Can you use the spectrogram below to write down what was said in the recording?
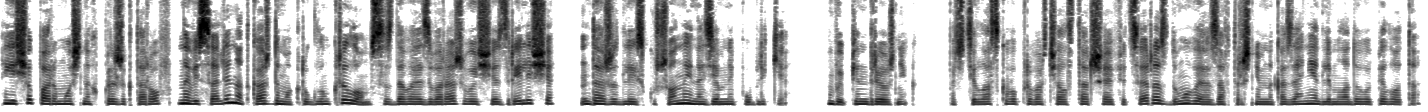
Еще пара мощных прожекторов нависали над каждым округлым крылом, создавая завораживающее зрелище Даже для искушенной наземной публики. «Выпендрёжник», — почти ласково проворчал старший офицер, раздумывая о завтрашнем наказании для молодого пилота.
